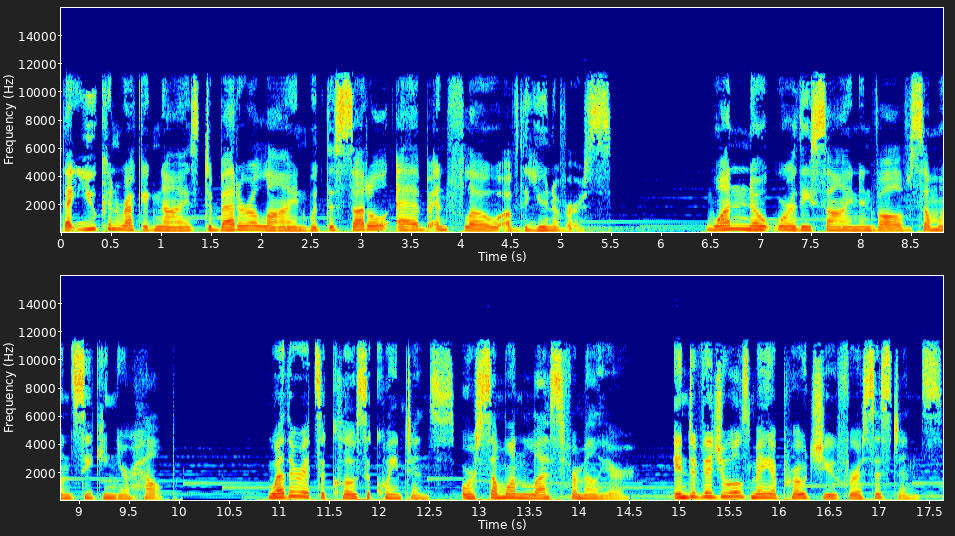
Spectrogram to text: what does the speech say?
that you can recognize to better align with the subtle ebb and flow of the universe. One noteworthy sign involves someone seeking your help. Whether it's a close acquaintance or someone less familiar, Individuals may approach you for assistance.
